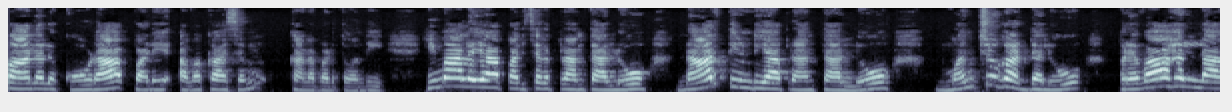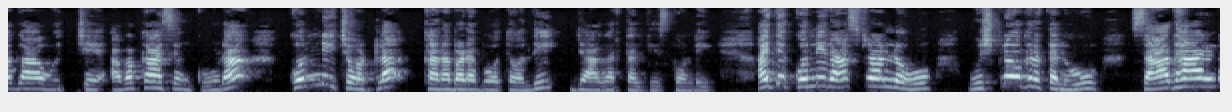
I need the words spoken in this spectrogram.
వానలు కూడా పడే అవకాశం కనబడుతోంది. హిమాలయ పరిసర ప్రాంతాల్లో నార్త్ ఇండియా ప్రాంతాల్లో మంచుగడ్డలు ప్రవాహంలాగా వచ్చే అవకాశం కూడా కొన్ని చోట్ల కనబడబోతోంది. జాగ్రత్తలు తీసుకోండి. అయితే కొన్ని రాష్ట్రాల్లో ఉష్ణోగ్రతలు సాధారణ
